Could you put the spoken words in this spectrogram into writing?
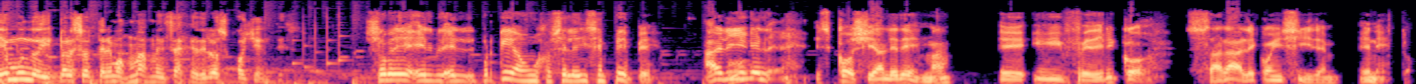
Y en Mundo Disperso tenemos más mensajes de los oyentes. Sobre el, el por qué a un José le dicen Pepe. Ariel Scotia Ledesma eh, y Federico Sarale coinciden en esto.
